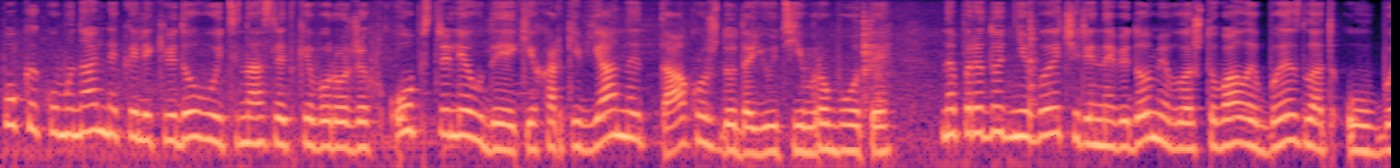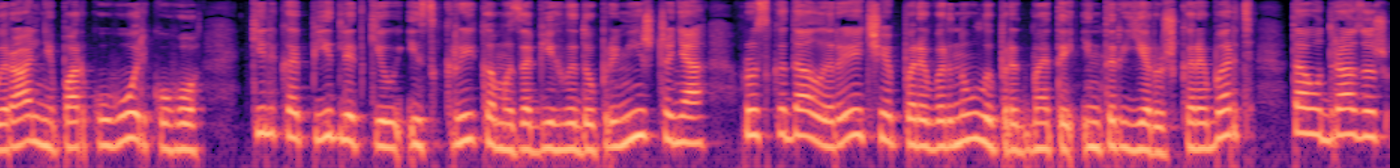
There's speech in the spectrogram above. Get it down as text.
Поки комунальники ліквідовують наслідки ворожих обстрілів, деякі харків'яни також додають їм роботи. Напередодні ввечері невідомі влаштували безлад у вбиральні парку Горького. Кілька підлітків із криками забігли до приміщення, розкидали речі, перевернули предмети інтер'єру шкереберть та одразу ж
